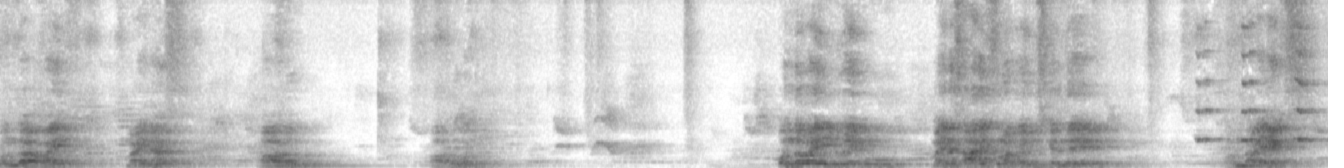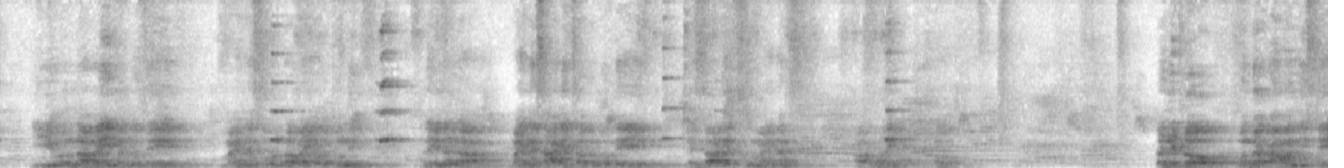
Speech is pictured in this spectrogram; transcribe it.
వంద వై మైనస్ ఆరు ఆరు వై. వంద వై ఇటువైపు మైనస్ ఆర్ ఎక్స్ అటువైపు తీసుకెళ్తే వంద ఎక్స్ ఈ వంద వై ఇక్కడికి వస్తే మైనస్ వంద వై అవుతుంది. అదేవిధంగా మైనస్ ఆర్ఎక్స్ అవ్వకపోతే అవకపోతే మైనస్ ఆర్ వై అవుతుంది. రెండిట్లో వంద కామన్ తీస్తే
